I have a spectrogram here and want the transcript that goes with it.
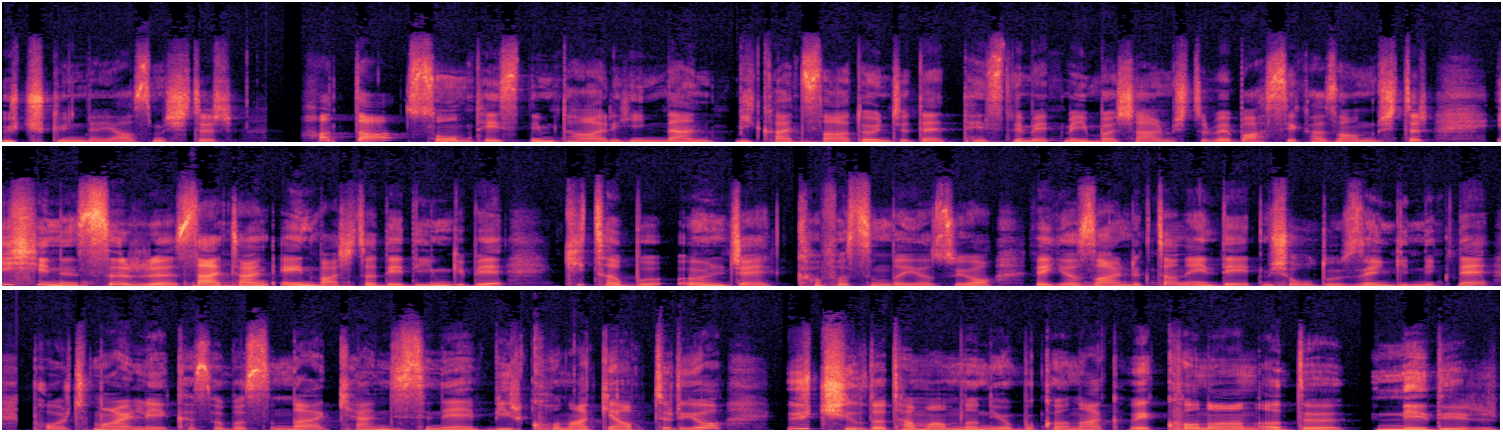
3 günde yazmıştır. Hatta son teslim tarihinden birkaç saat önce de teslim etmeyi başarmıştır ve bahsi kazanmıştır. İşinin sırrı zaten en başta dediğim gibi kitabı önce kafasında yazıyor ve yazarlıktan elde etmiş olduğu zenginlikle Port Marley kasabasında kendisine bir konak yaptırıyor. 3 yılda tamamlanıyor bu konak ve konağın adı nedir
